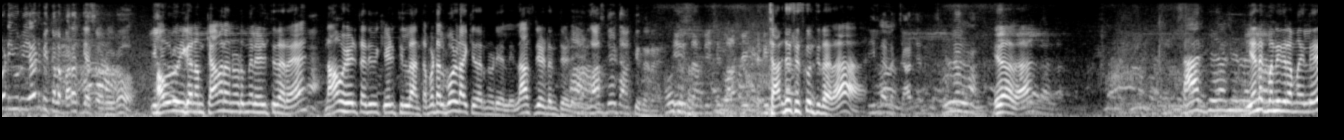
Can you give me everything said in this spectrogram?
ಬಟ್ ಇವರು ಹೇಳ್ಬೇಕಲ್ಲ ಭರತ್ ಗ್ಯಾಸ್ ಅವರು ಇವರು ಅವರು ಈಗ ನಮ್ ಕ್ಯಾಮರಾ ನೋಡಿದ್ಮೇಲೆ ಹೇಳ್ತಿದ್ದಾರೆ. ನಾವು ಹೇಳ್ತಾ ಇದೀವಿ ಕೇಳ್ತಿಲ್ಲ ಅಂತ. ಬಟ್ ಅಲ್ಲಿ ಬೋರ್ಡ್ ಹಾಕಿದಾರೆ ನೋಡಿ ಅಲ್ಲಿ ಲಾಸ್ಟ್ ಡೇಟ್ ಅಂತ ಹೇಳಿ. ಲಾಸ್ಟ್ ಡೇಟ್ ಹಾಕಿದ್ದಾರೆ. ಚಾರ್ಜಸ್ ಇಸ್ಕೊಂತಿದಾರಾ ಇಲ್ಲ ಇಲ್ಲ ಚಾರ್ಜರ್ ಇಲ್ಲ ಏನಕ್ಕೆ ಬಂದಿದ್ದೀರಮ್ಮ ಇಲ್ಲಿ?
